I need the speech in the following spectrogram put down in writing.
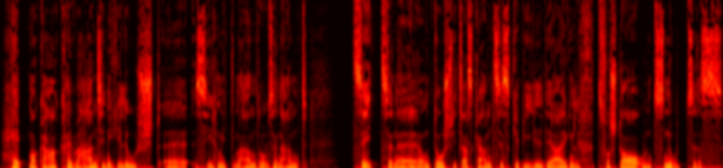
hat man gar keine wahnsinnige Lust, äh, sich mit dem anderen auseinanderzusetzen äh, und da ist als ganzes Gebilde eigentlich zu verstehen und zu nutzen. Das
